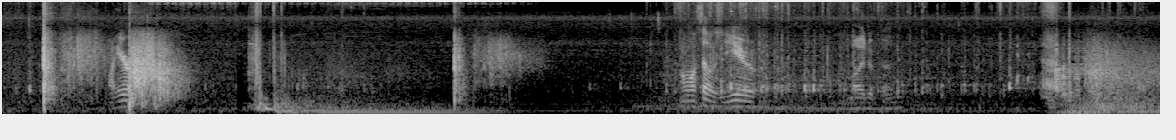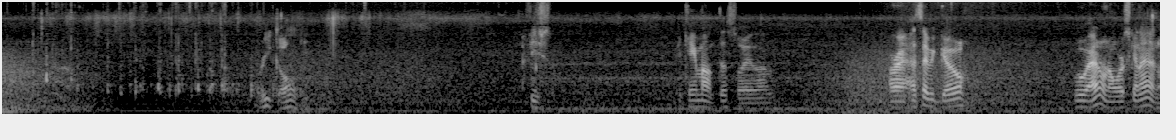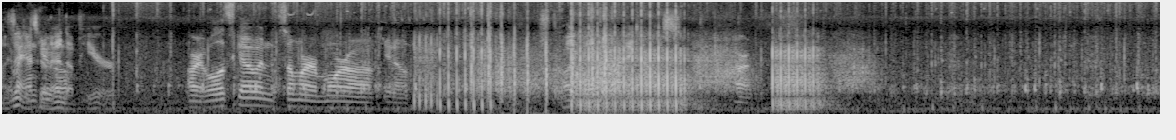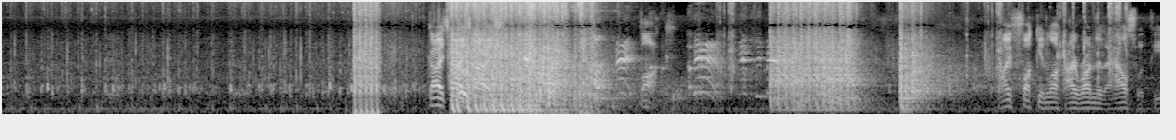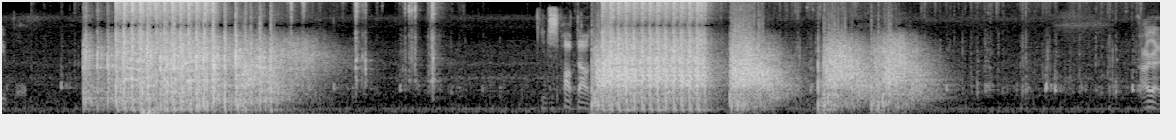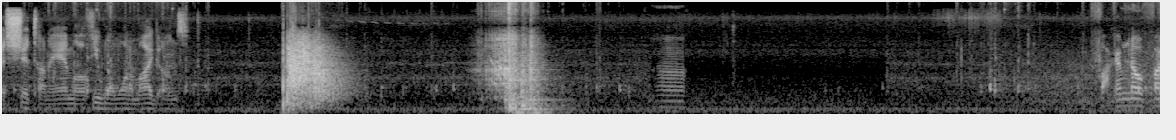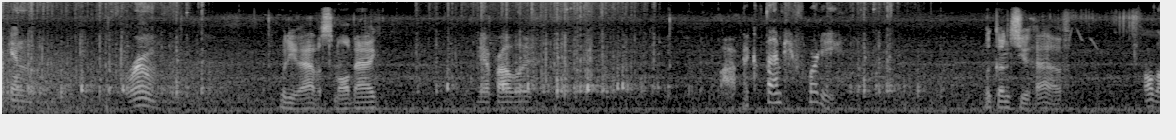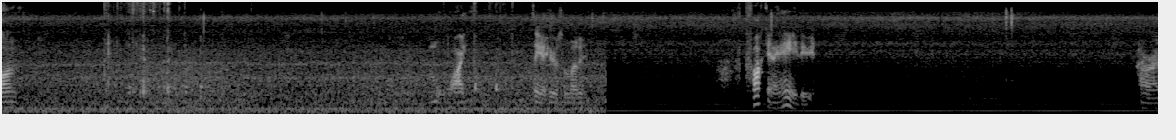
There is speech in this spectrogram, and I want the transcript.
Hear him. Unless that was you. Might have been. Where are you going? If he's. He came out this way then. Alright, I say we go. Ooh, I don't know where it's gonna end. I it think might it's end gonna end though. up here. Alright, well let's go in somewhere more, uh, you know. Probably go up to the big house. Alright. Guys, guys, guys! Fuck. My fucking luck, I run to the house with people. He just popped out. I got a shit ton of ammo if you want one of my guns. Uh, fuck, I have no fucking room. What do you have? A small bag? Yeah, probably. Pick up the MP40. What guns do you have? Hold on. I think I hear somebody. Fucking A, dude. Alright.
